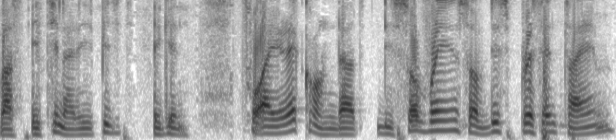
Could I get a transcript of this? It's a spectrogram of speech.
Verse 18, I repeat it again. For I reckon that the sovereigns of this present time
